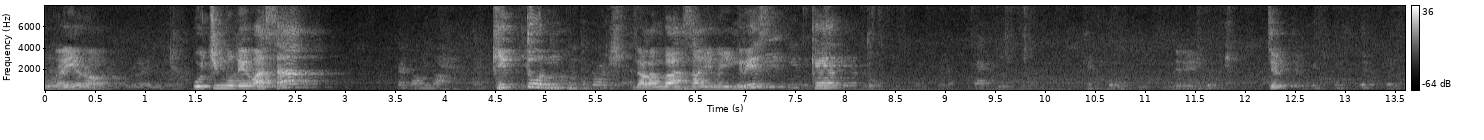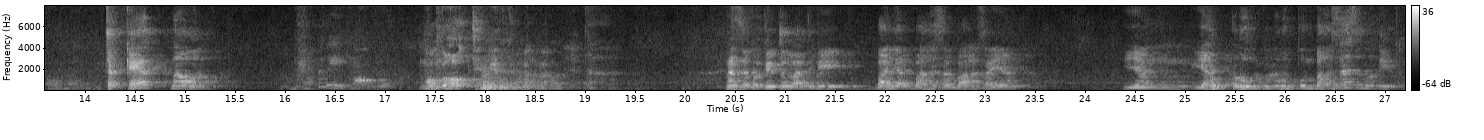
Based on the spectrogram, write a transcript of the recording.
Hurairah ucing nu dewasa kitun. Dalam bahasa ini Inggris. Jadi, cek. Ceket tapi mogok. Nah seperti itulah. Jadi banyak bahasa-bahasa yang yang ya rumpun rumpun bahasa seperti itu.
